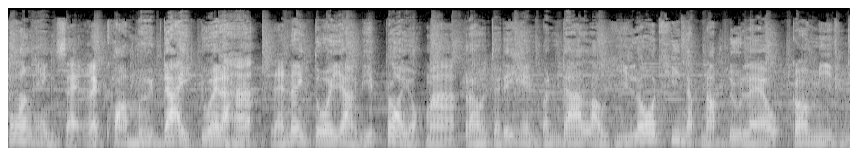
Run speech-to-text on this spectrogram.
พลังแห่งแสงและความมืดได้อีกด้วยล่ะฮะ และในตัวอย่างที่ปล่อยออกมา เราจะได้เห็นบรรดาเหล่าฮีโร่ที่นับนับๆดูแล้ว ก็มีถึง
